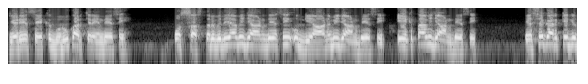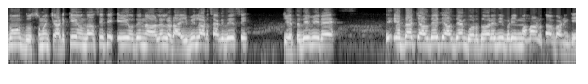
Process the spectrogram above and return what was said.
ਜਿਹੜੇ ਸਿੱਖ ਗੁਰੂ ਘਰ ਚ ਰਹਿੰਦੇ ਸੀ ਉਹ ਸ਼ਸਤਰ ਵਿਦਿਆ ਵੀ ਜਾਣਦੇ ਸੀ ਉਹ ਗਿਆਨ ਵੀ ਜਾਣਦੇ ਸੀ ਏਕਤਾ ਵੀ ਜਾਣਦੇ ਸੀ। ਇਸੇ ਕਰਕੇ ਜਦੋਂ ਦੁਸ਼ਮਣ ਚੜ ਕੇ ਆਉਂਦਾ ਸੀ ਤੇ ਇਹ ਉਹਦੇ ਨਾਲ ਲੜਾਈ ਵੀ ਲੜ ਸਕਦੇ ਸੀ ਜਿੱਤਦੇ ਵੀ ਰਹੇ। ਤੇ ਇਦਾਂ ਚੱਲਦੇ ਚੱਲਦਿਆਂ ਗੁਰਦੁਆਰੇ ਦੀ ਬੜੀ ਮਹਾਨਤਾ ਬਣ ਗਈ।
